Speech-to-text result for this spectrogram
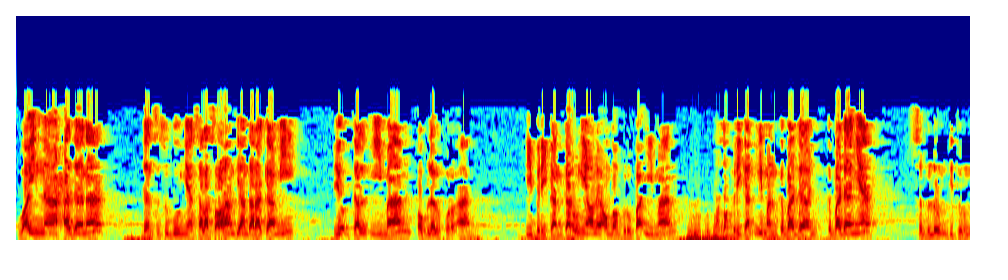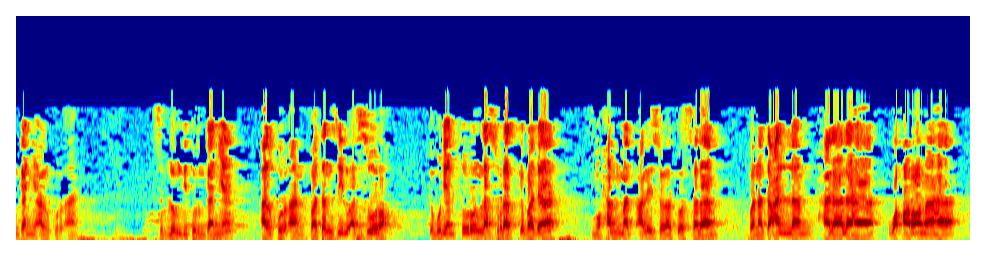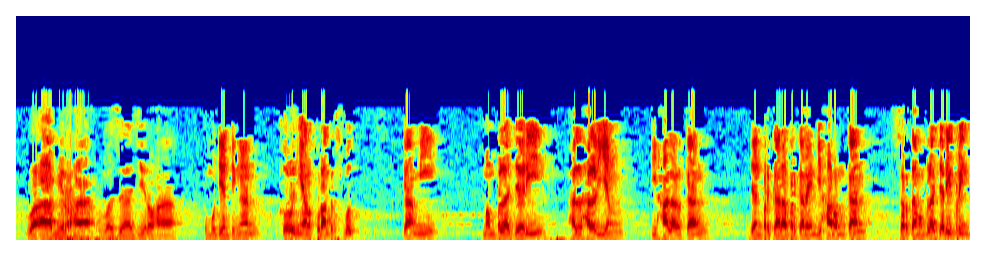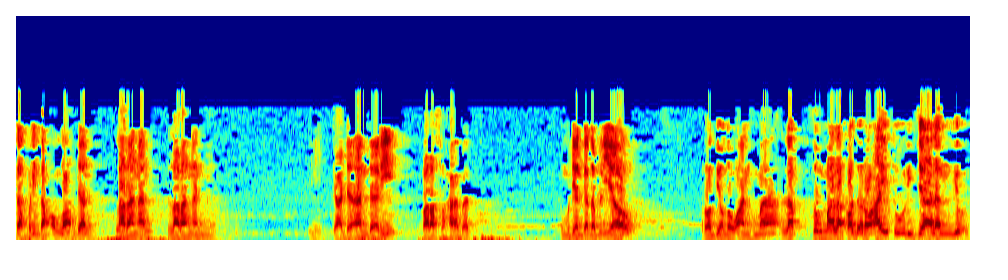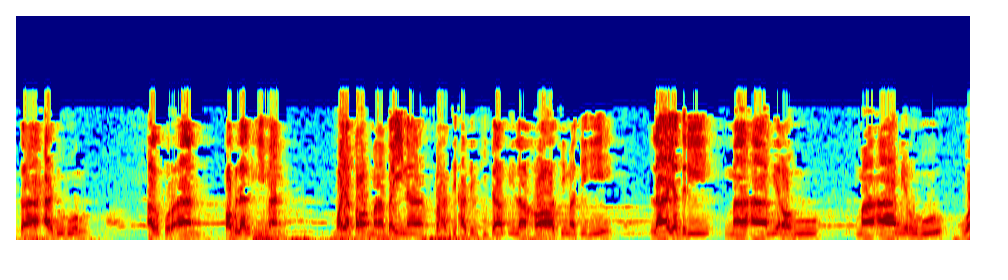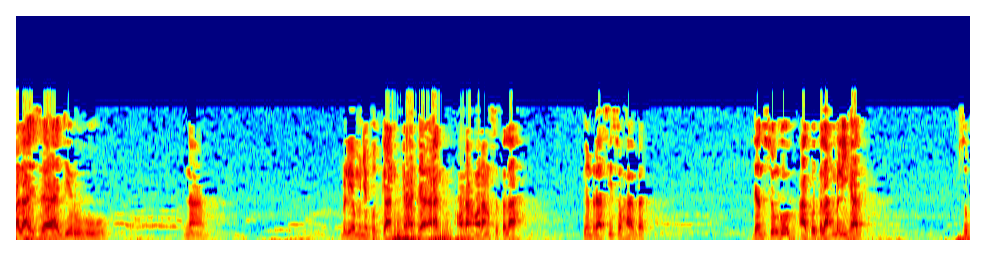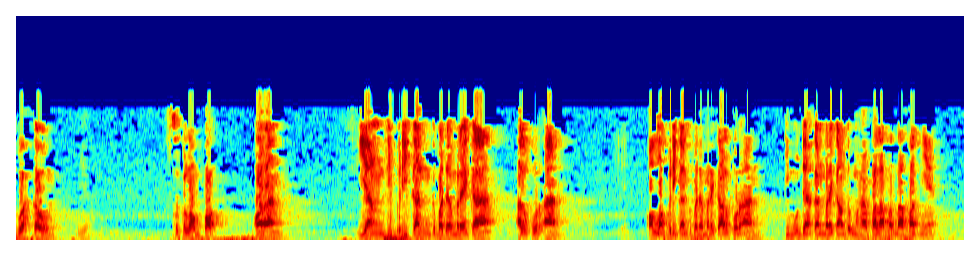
Wa inna hadana Dan sesungguhnya salah seorang di antara kami yu'tal iman qoblal Quran. Diberikan karunia oleh Allah berupa iman, Allah berikan iman kepada kepadanya sebelum diturunkannya Al-Qur'an. Sebelum diturunkannya Al-Qur'an, fatanzilu as-surah. Kemudian turunlah surat kepada Muhammad alaihissalatu wassalam, fanata'allam halalaha wa haramaha wa amirha wa zajiraha. Kemudian dengan turunnya Al-Quran tersebut kami mempelajari hal-hal yang dihalalkan dan perkara-perkara yang diharamkan serta mempelajari perintah-perintah Allah dan larangan-larangannya. Ini keadaan dari para sahabat. Kemudian kata beliau radhiyallahu anhuma laq thumma laqad ra'aitu rijalan yu'ta ahaduhum al-Qur'an qabla al-iman wa yaqra' ma baina fatihatil kitab ila khatimatihi la yadri ma amirahu ma amiruhu wala zajiruhu. Nah, beliau menyebutkan keadaan orang-orang setelah generasi sahabat. Dan sungguh aku telah melihat sebuah kaum, ya, sekelompok orang yang diberikan kepada mereka Al-Quran. Allah berikan kepada mereka Al-Quran, dimudahkan mereka untuk menghafal lafad-lafadnya.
